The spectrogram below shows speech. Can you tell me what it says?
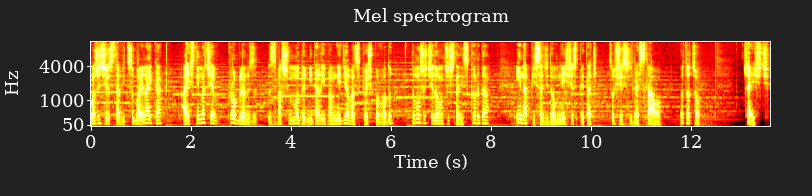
Możecie zostawić suba i lajka, a jeśli macie problem z, z waszym modem i dalej wam nie działa z jakiegoś powodu, to możecie dołączyć na Discorda i napisać do mnie i się spytać, co się źle stało. No to co? Cześć.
